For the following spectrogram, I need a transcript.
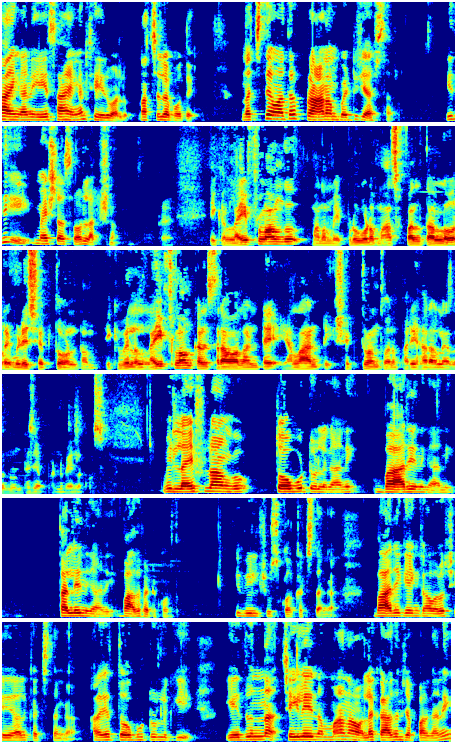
సహాయం కానీ ఏ సహాయం కానీ చేయరు వాళ్ళు. నచ్చలేకపోతే. నచ్చితే మాత్రం ప్రాణం పెట్టి చేస్తారు. ఇది మేషరాశి వాళ్ళ లక్షణం. ఇక లైఫ్ లాంగ్ మనం ఎప్పుడు కూడా మాస ఫలితాల్లో రెమెడీస్ చెప్తూ ఉంటాం. ఇక వీళ్ళ లైఫ్ లాంగ్ కలిసి రావాలంటే ఎలాంటి శక్తివంతమైన పరిహారాలు ఏదైనా ఉంటే చెప్పండి వీళ్ళ కోసం. వీళ్ళు లైఫ్ లాంగ్ తోబుట్టుల్ని కానీ భార్యని కానీ తల్లిని కానీ బాధ పెట్టకూడదు. ఇవి వీళ్ళు చూసుకోవాలి ఖచ్చితంగా. భార్యకి ఏం కావాలో చేయాలి ఖచ్చితంగా. అలాగే తోబుట్టులకి ఏదున్నా చేయలేనమ్మా నా వల్ల కాదని చెప్పాలి కానీ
